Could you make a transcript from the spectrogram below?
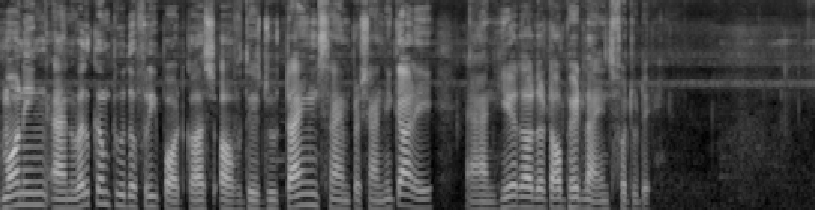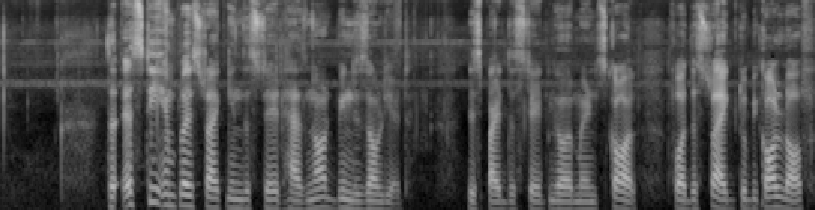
morning and welcome to the free podcast of the Deshdoot Times. I am Prashant Nikale and here are the top headlines for today. The ST employee strike in the state has not been resolved yet. Despite the state government's call for the strike to be called off,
